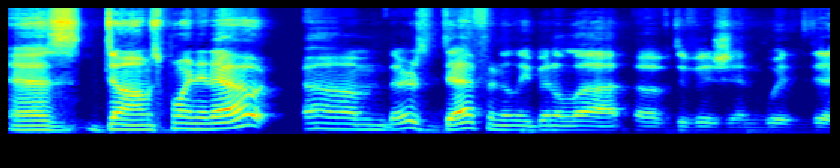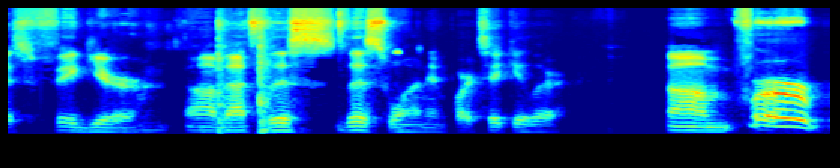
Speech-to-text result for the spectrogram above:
as Dom's pointed out, um, there's definitely been a lot of division with this figure. Um, that's this this one in particular. Um, for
